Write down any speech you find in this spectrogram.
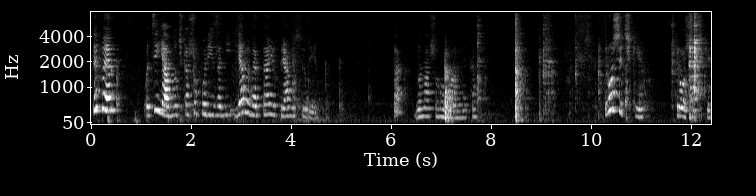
Тепер оці яблучка, що порізані, я вивертаю прямо сюди. Так, до нашого манника. Трошечки, трошечки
